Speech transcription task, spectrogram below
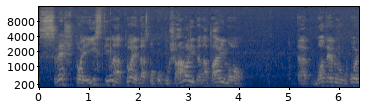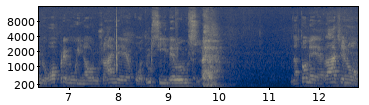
sve što je istina, to je da smo pokušavali da nabavimo e, modernu vojnu opremu i naoružanje od Rusije i Belorusije. Na tome je rađeno e,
